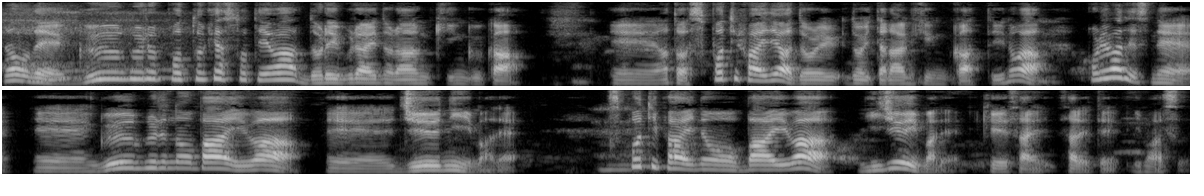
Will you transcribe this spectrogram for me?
なのへで、ー。Google Podcast ではどれぐらいのランキングか、えーあとは Spotify ではどれ、どういったランキングかっていうのうん。が、これはですね、えー Google の場合は、えー12位まで、Spotify の場合は20位まで掲載されています。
